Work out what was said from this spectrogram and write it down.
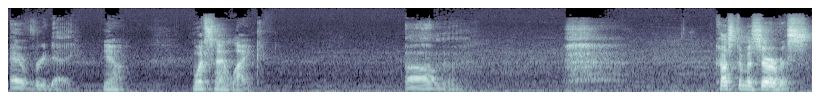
every day. Yeah. What's that like? Um, customer service.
